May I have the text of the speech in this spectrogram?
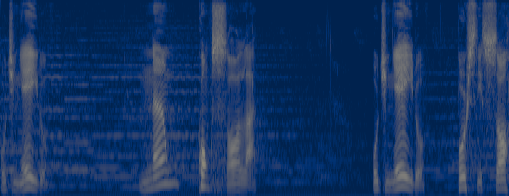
o dinheiro não consola. O dinheiro, por si só,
